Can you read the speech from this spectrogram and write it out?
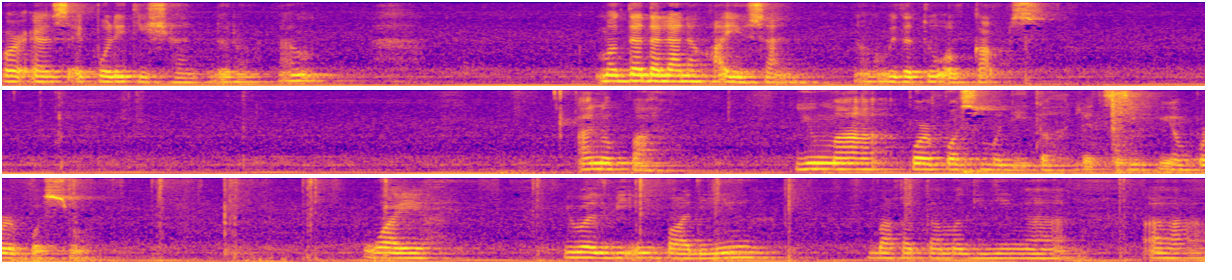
Or else a politician. Um, magdadala ng kaayusan no, with the two of cups. ano pa, yung ma-purpose mo dito. Let's see yung purpose mo. Why you will be embodying. Bakit ka magiging uh, uh,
